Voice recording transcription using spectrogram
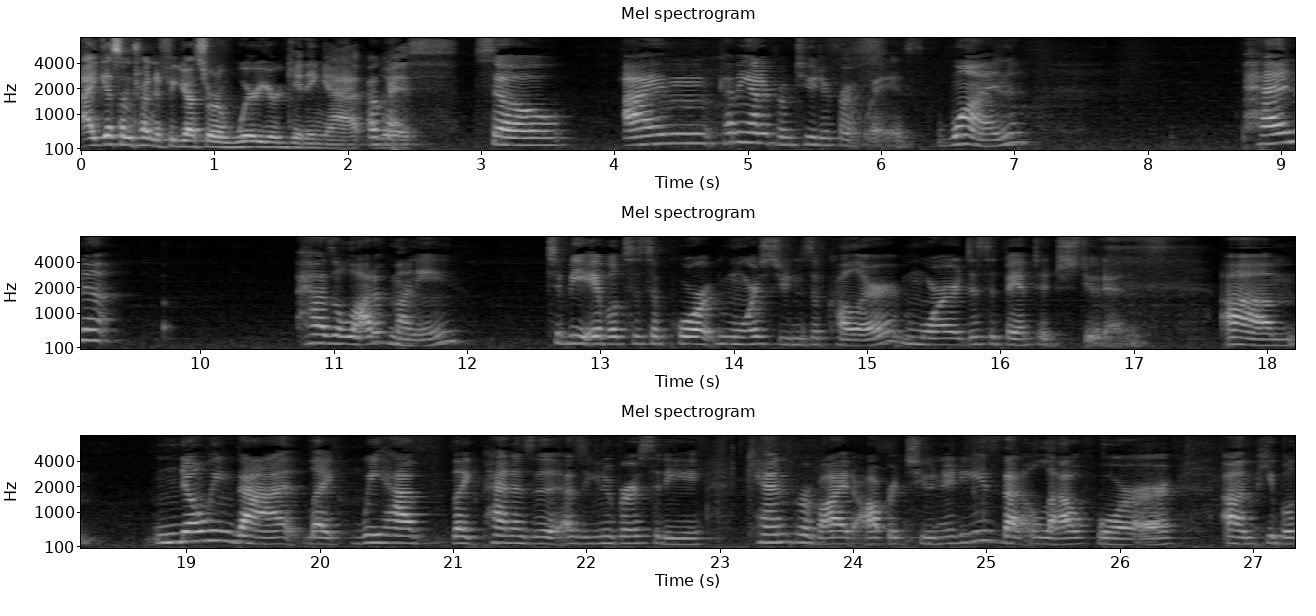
I guess I'm trying to figure out sort of where you're getting at Okay. with. So I'm coming at it from two different ways. One, Penn has a lot of money to be able to support more students of color, more disadvantaged students. Um, knowing that, like, we have, like, Penn as a, as a university can provide opportunities that allow for um, people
